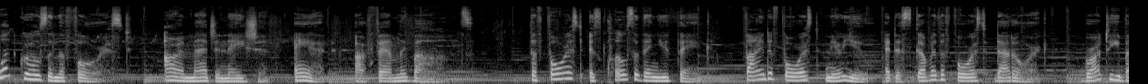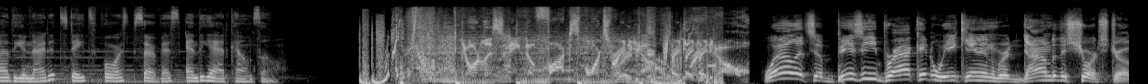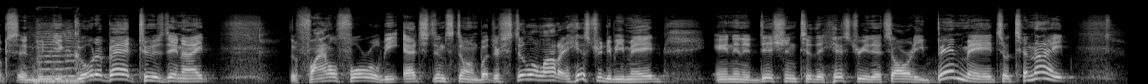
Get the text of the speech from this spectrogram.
What grows in the forest? Our imagination and our family bonds. The forest is closer than you think. Find a forest near you at discovertheforest.org. Brought to you by the United States Forest Service and the Ad Council. You're listening to Fox Sports Radio. Radio. Well, it's a busy bracket weekend, and we're down to the short strokes. And when you go to bed Tuesday night, the final four will be etched in stone. But there's still a lot of history to be made, and in addition to the history that's already been made, so tonight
